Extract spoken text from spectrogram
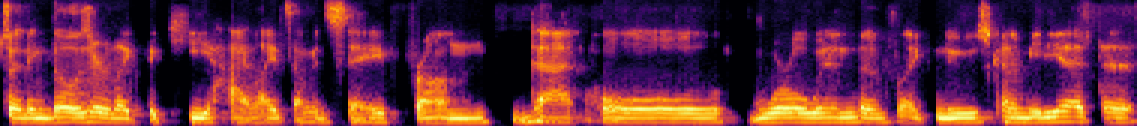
So I think those are like the key highlights I would say from that whole whirlwind of like news kind of media at the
